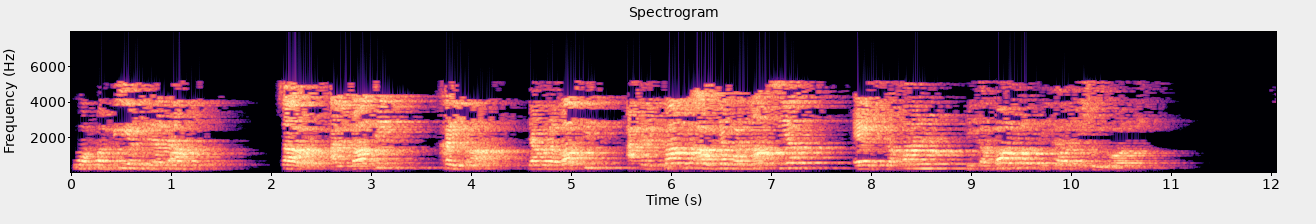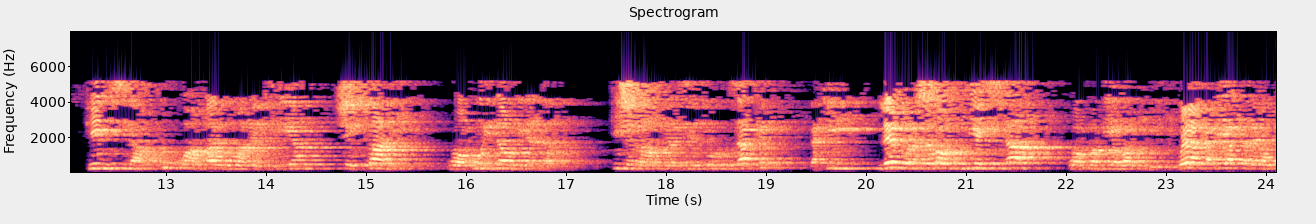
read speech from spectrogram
kuwakwambia binadamu. Sawa al-batil khaira jambo la batil akalipanga au jambo la masia eh likafanya likapamba likawa vizuri kwa watu. Hii ni silaha kubwa ambayo huwa anaitumia sheitani kuwahuri nao binadamu. Kisha anawaambia zile nguvu zake lakini lengo la sababu kutumia silaha وطنية وطنية ويعملية له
